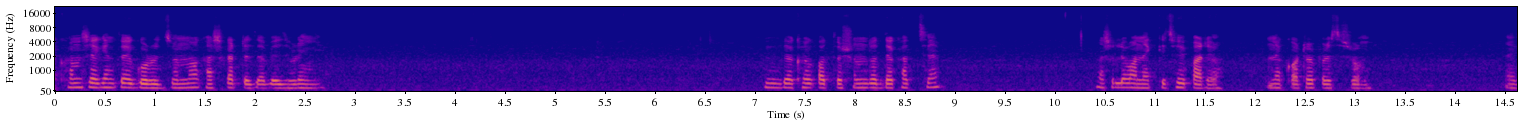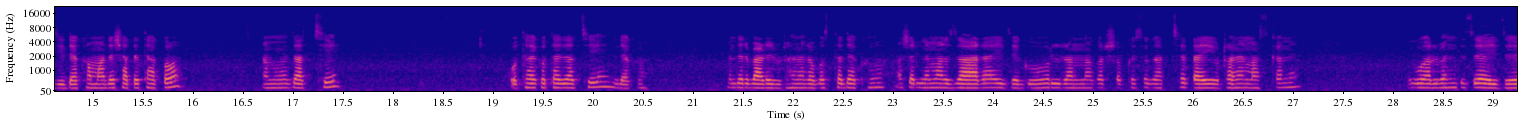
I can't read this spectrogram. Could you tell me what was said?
এখন সে কিন্তু গরুর জন্য ঘাস কাটতে যাবে ঝুড়ি নিয়ে। দেখো কত সুন্দর দেখাচ্ছে। আসলে অনেক কিছুই পারে। অনেক কঠোর পরিশ্রম। এই যে দেখো, আমাদের সাথে থাকো। আমিও যাচ্ছি। কোথায় কোথায় যাচ্ছি? দেখো। আমাদের বাড়ির উঠানের অবস্থা দেখো। আসলে আমার যারা এই যে গোল, রান্নাঘর সব কিছু গাচ্ছে, তাই উঠানের মাঝখানে গোয়াল বানতেছে এই যে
